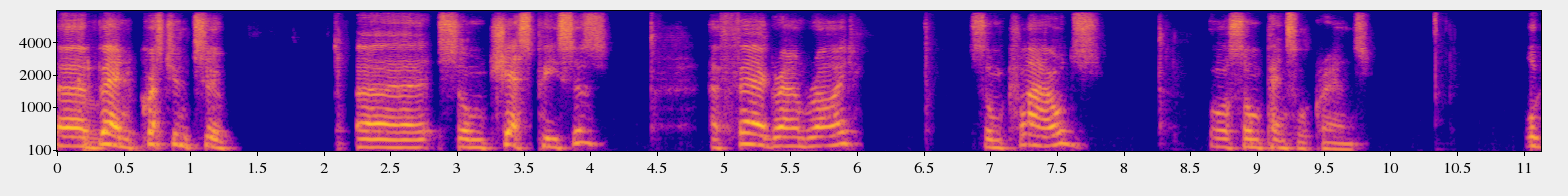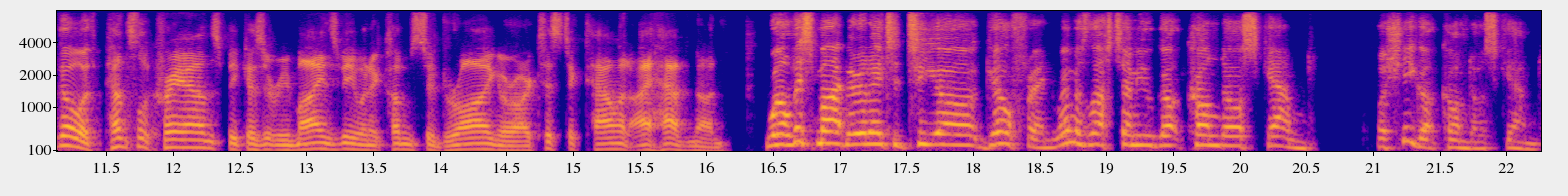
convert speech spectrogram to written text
Uh, ben, question two. Uh, some chess pieces, a fairground ride, some clouds, or some pencil crayons. We'll go with pencil crayons because it reminds me when it comes to drawing or artistic talent, I have none. Well, this might be related to your girlfriend. When was the last time you got Condor scammed? Well, she got Condor scammed.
